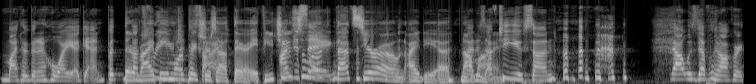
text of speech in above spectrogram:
might have been in Hawaii again. But There might be more pictures decide. out there. If you choose to saying. look, that's your own idea, not That is mine. up to you, son. that was definitely awkward.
